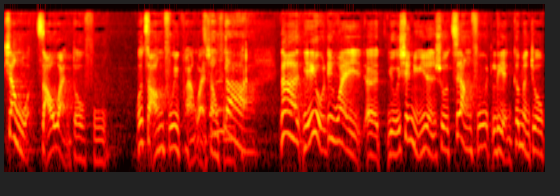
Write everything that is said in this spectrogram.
像我早晚都敷，我早上敷一款，晚上敷一款。那也有另外呃，有一些女艺人说这样敷脸根本就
